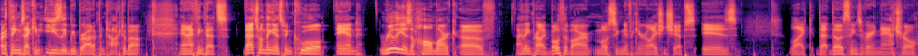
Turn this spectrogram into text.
are things that can easily be brought up and talked about, and I think that's that's one thing that's been cool, and really is a hallmark of I think probably both of our most significant relationships is like that those things are very natural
